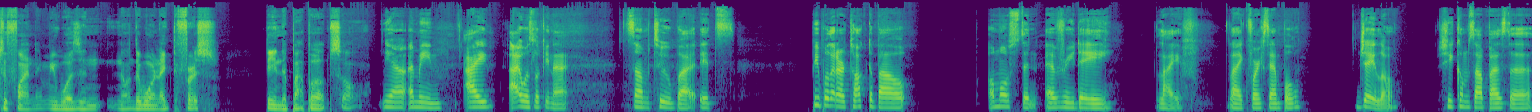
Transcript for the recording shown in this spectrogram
to find them. It wasn't. You know, they weren't like the first thing to pop up. So, Yeah, I mean, I I was looking at some too, but it's people that are talked about almost in everyday life. Like for example, J Lo, she comes up as the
